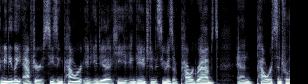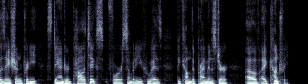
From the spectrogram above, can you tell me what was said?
Immediately after seizing power in India, he engaged in a series of power grabs and power centralization, pretty standard politics for somebody who has become the prime minister of a country.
